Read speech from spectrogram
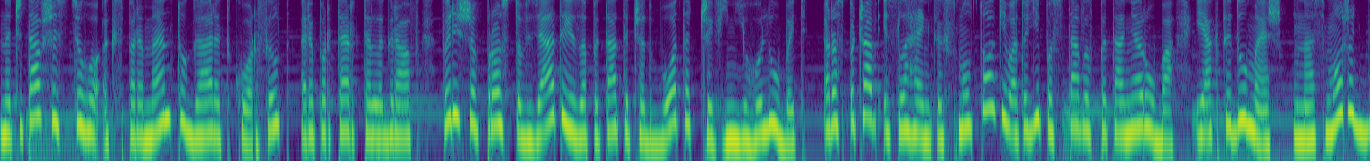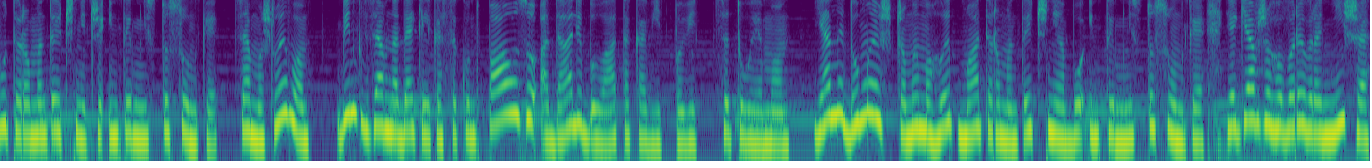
Начитавшись цього експерименту, Гарет Корфілд, репортер Телеграф, вирішив просто взяти і запитати чат-бота, чи він його любить. Розпочав із легеньких small talk ів, а тоді поставив питання руба: Як ти думаєш, у нас можуть бути романтичні чи інтимні стосунки? Це можливо? Bing взяв на декілька секунд паузу, а далі була така відповідь: цитуємо. Я не думаю, що ми могли б мати романтичні або інтимні стосунки. Як я вже говорив раніше,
